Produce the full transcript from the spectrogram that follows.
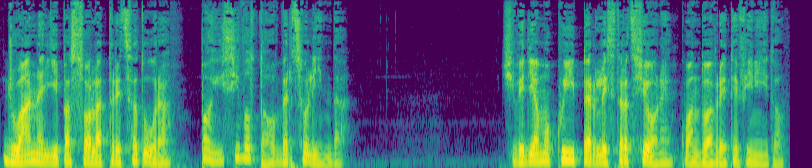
Juan gli passò l'attrezzatura, poi si voltò verso Linda. Ci vediamo qui per l'estrazione quando avrete finito.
